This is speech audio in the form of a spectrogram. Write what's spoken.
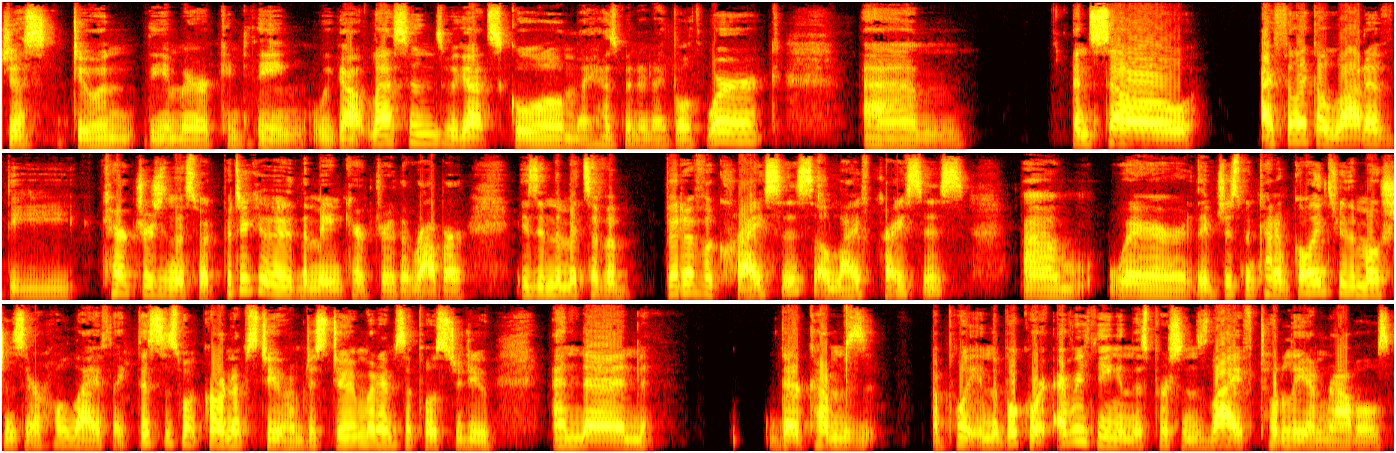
just doing the American thing. We got lessons, we got school, my husband and I both work. Um, and so I feel like a lot of the characters in this book, particularly the main character, the robber, is in the midst of a bit of a crisis, a life crisis, um, where they've just been kind of going through the motions their whole life. Like, this is what grown-ups do. I'm just doing what I'm supposed to do. And then there comes a point in the book where everything in this person's life totally unravels.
